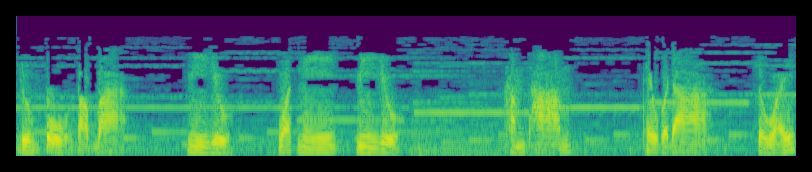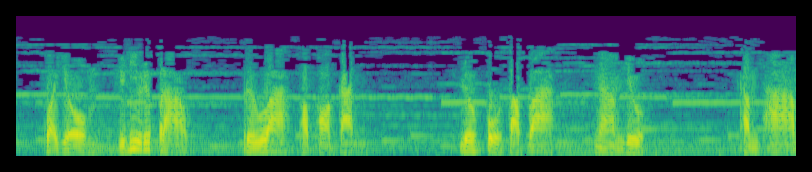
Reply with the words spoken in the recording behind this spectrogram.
หลวงปู่ตอบว่า มีอยู่ วัดนี้มีอยู่คำถาม เทวดา สวยกว่าโยมอยู่นี่หรือเปล่า หรือว่าพอๆกันหลวงปู่ตอบว่า งามอยู่คำถาม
